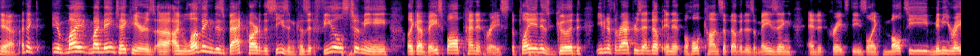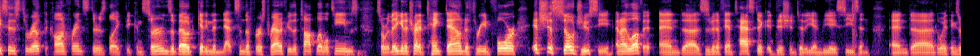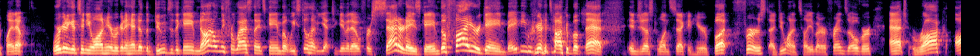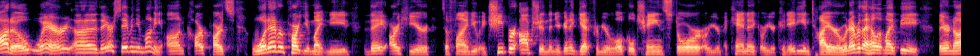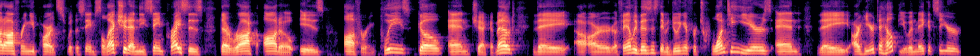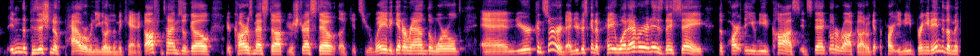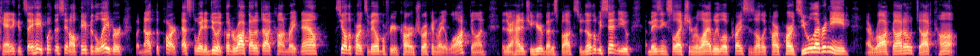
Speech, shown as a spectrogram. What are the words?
Yeah, I think you know my my main take here is uh, I'm loving this back part of the season because it feels to me like a baseball pennant race. The play-in is good, even if the Raptors end up in it. The whole concept of it is amazing, and it creates these like multi mini races throughout the conference. There's like the concerns about getting the Nets in the first round if you're the top level teams. So are they going to try to tank down to three and four? It's just so juicy, and I love it. And uh, this has been a fantastic addition to the NBA season and uh, the way things are playing out. We're going to continue on here. We're going to hand out the dudes of the game, not only for last night's game, but we still have yet to give it out for Saturday's game, the fire game, baby. We're going to talk about that in just one second here. But first, I do want to tell you about our friends over at Rock Auto, where uh, they are saving you money on car parts. Whatever part you might need, they are here to find you a cheaper option than you're going to get from your local chain store or your mechanic or your Canadian tire or whatever the hell it might be they are not offering you parts with the same selection and the same prices that Rock Auto is offering. Please go and check them out. They are a family business. They've been doing it for 20 years and they are here to help you and make it so you're in the position of power when you go to the mechanic. Oftentimes you'll go, your car's messed up, you're stressed out, like it's your way to get around the world and you're concerned and you're just going to pay whatever it is they say the part that you need costs. Instead, go to Rock Auto, get the part you need, bring it into the mechanic and say, hey, put this in. I'll pay for the labor, but not the part. That's the way to do it. Go to rockauto.com right now see all the parts available for your car or truck and write locked on in there. How did you hear about us box to know that we sent you amazing selection, reliably low prices, all the car parts you will ever need at rockauto.com.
